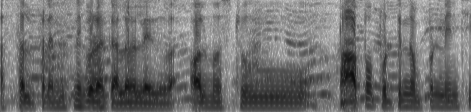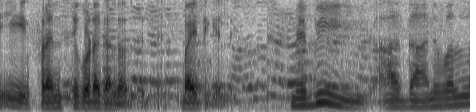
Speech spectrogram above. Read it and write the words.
అస్సలు ఫ్రెండ్స్ని కూడా కలవలేదు. ఆల్మోస్ట్ పాప పుట్టినప్పటి నుంచి ఫ్రెండ్స్ని కూడా కలవలేదు బయటికి వెళ్ళి మేబీ దానివల్ల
